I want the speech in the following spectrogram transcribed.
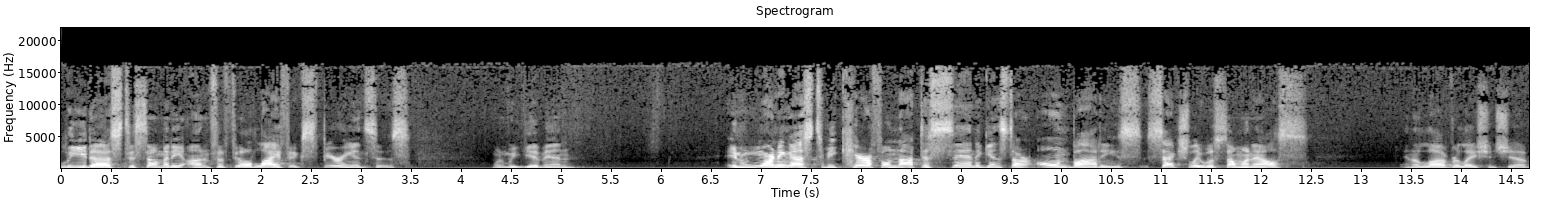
lead us to so many unfulfilled life experiences when we give in, in warning us to be careful not to sin against our own bodies sexually with someone else in a love relationship.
